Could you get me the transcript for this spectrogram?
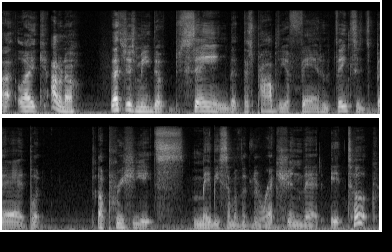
uh, like I don't know. That's just me de- saying that there's probably a fan who thinks it's bad, but appreciates maybe some of the direction that it took.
